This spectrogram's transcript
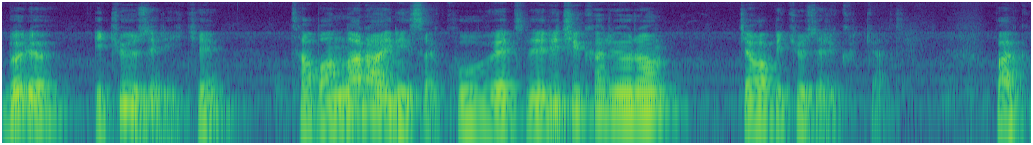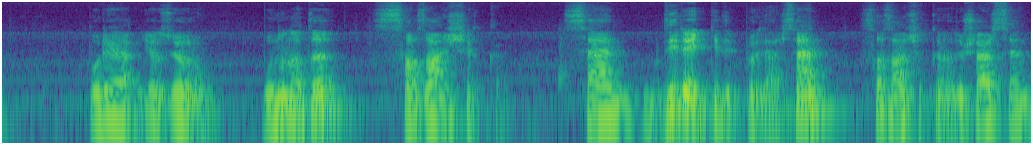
bölü 2 üzeri 2. Tabanlar aynıysa kuvvetleri çıkarıyorum. Cevap 2 üzeri 40 geldi. Bak buraya yazıyorum. Bunun adı sazan şıkkı. Sen direkt gidip bölersen sazan şıkkına düşersin.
